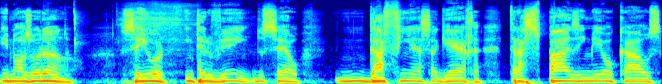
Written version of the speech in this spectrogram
E nós orando. Senhor, intervém do céu, dá fim a essa guerra, traz paz em meio ao caos,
